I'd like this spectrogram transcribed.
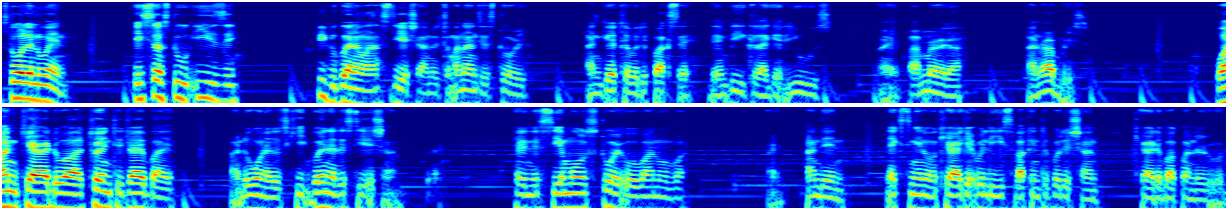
Stolen when? It's just too easy. People going to one station with an anti story and get to where the facts say, then vehicle get used, right, for murder and robberies. One car do all 20 drive by and the owner just keep going at the station, telling the same old story over and over. Right? And then next thing you know, car get released back into position, carry the back on the road.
